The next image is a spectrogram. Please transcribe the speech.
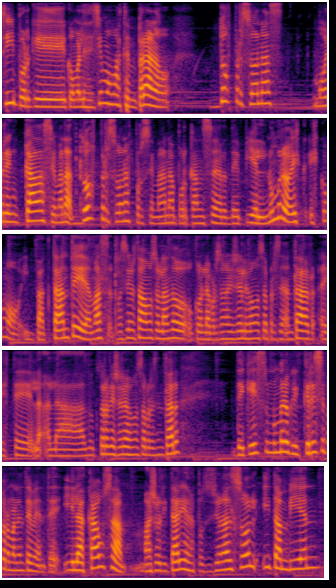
Sí, porque como les decíamos más temprano, dos personas mueren cada semana, dos personas por semana por cáncer de piel. El número es, como impactante y además recién estábamos hablando con la persona que ya les vamos a presentar, este, la doctora que ya les vamos a presentar, de que es un número que crece permanentemente. Y la causa mayoritaria es la exposición al sol y también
